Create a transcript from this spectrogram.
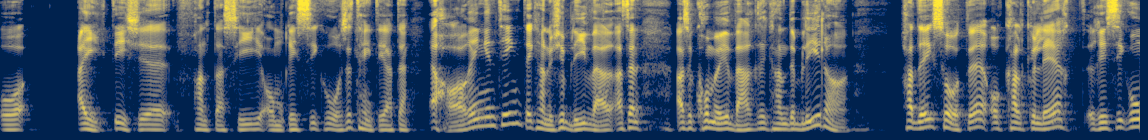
og eide ikke fantasi om risiko. Og så tenkte jeg at jeg har ingenting. Det kan jo ikke bli verre. Altså, altså Hvor mye verre kan det bli, da? Hadde jeg sittet og kalkulert risiko,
